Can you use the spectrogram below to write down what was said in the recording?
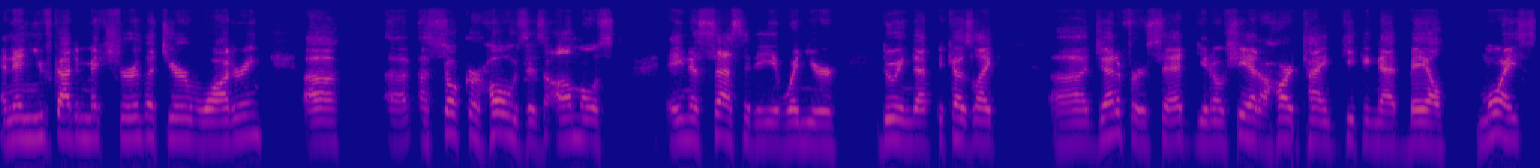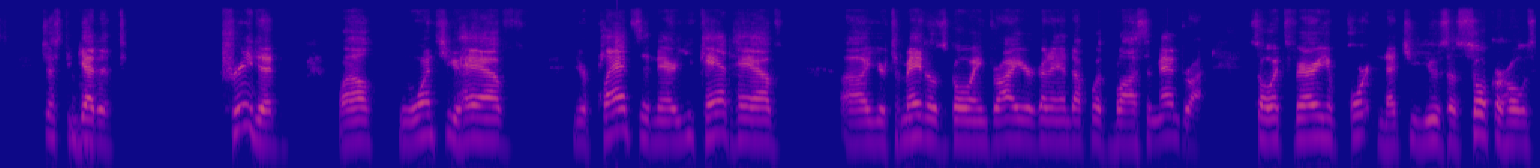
and then you've got to make sure that you're watering uh, uh, a soaker hose is almost a necessity when you're doing that. Because like uh, jennifer said you know she had a hard time keeping that bale moist just to get it treated. Well once you have your plants in there you can't have uh, your tomatoes going dry. You're going to end up with blossom end rot so it's very important that you use a soaker hose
